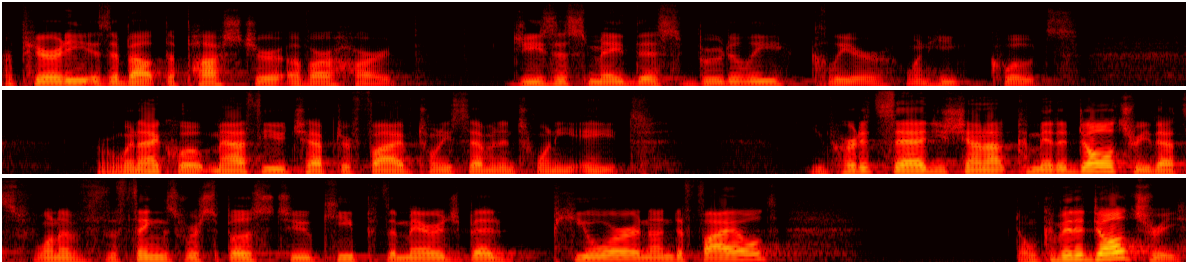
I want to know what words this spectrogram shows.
Our purity is about the posture of our heart. Jesus made this brutally clear when he quotes, or when I quote Matthew chapter 5, 27 and 28. You've heard it said, You shall not commit adultery. That's one of the things we're supposed to keep the marriage bed pure and undefiled. Don't commit adultery.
